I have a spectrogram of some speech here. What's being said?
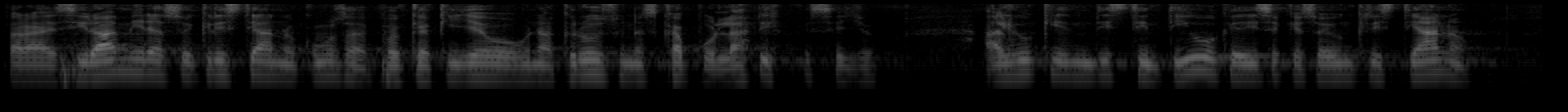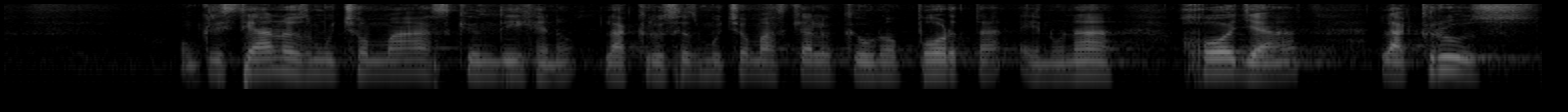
para decir, ah, mira, soy cristiano. ¿Cómo sabes? Porque aquí llevo una cruz, un escapulario, qué sé yo. Algo que distintivo que dice que soy un cristiano. Un cristiano es mucho más que un dígeno. La cruz es mucho más que algo que uno porta en una joya. La cruz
